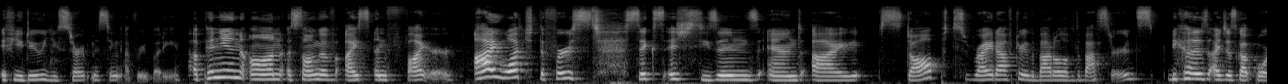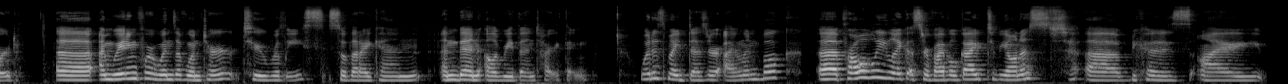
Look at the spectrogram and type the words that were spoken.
If you do, you start missing everybody. Opinion on A Song of Ice and Fire. I watched the first six ish seasons and I stopped right after the Battle of the Bastards because I just got bored. Uh, I'm waiting for Winds of Winter to release so that I can, and then I'll read the entire thing. What is my desert island book? Uh, probably like a survival guide, to be honest, uh, because I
